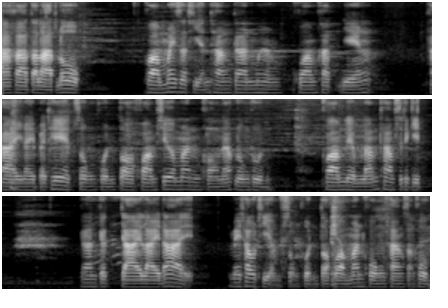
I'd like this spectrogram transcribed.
ราคาตลาดโลก ความไม่เสถียรทางการเมือง ความขัดแย้ง ภายในประเทศส่งผลต่อความเชื่อมั่นของนักลงทุน ความเหลื่อมล้ำทางเศรษฐกิจ การกระจายรายได้ไม่เท่าเทียมส่งผลต่อความมั่นคงทางสังคม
